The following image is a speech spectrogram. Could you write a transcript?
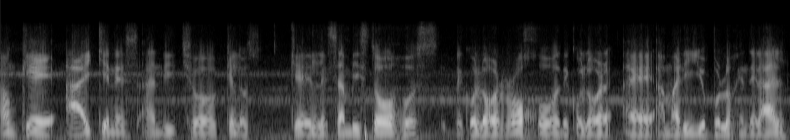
aunque hay quienes han dicho que los que les han visto ojos de color rojo, de color eh, amarillo por lo general.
